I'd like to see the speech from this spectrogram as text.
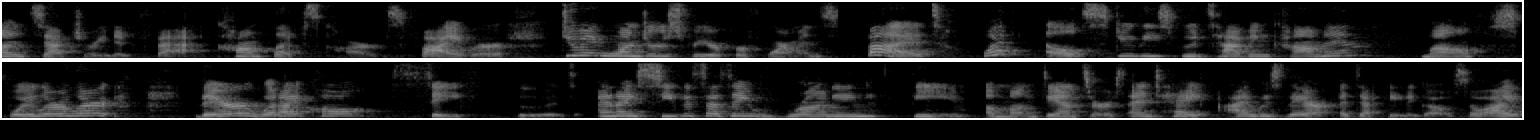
unsaturated fat, complex carbs, fiber, doing wonders for your performance. But what else do these foods have in common? Well, spoiler alert, they're what I call safe foods. And I see this as a running theme among dancers. And hey, I was there a decade ago, so I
